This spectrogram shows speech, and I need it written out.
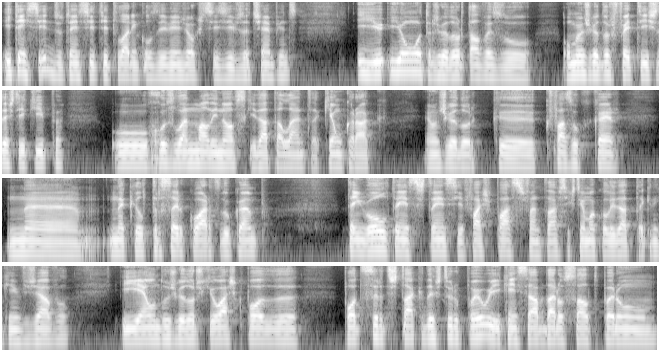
E tem sido, tem sido titular inclusive em jogos decisivos da Champions. E, e um outro jogador, talvez o, o meu jogador fetiche desta equipa, o Ruslan Malinovski da Atalanta, que é um craque, é um jogador que, que faz o que quer na, naquele terceiro quarto do campo. Tem gol, tem assistência, faz passes fantásticos, tem uma qualidade técnica invejável e é um dos jogadores que eu acho que pode, pode ser destaque deste europeu e quem sabe dar o salto para um,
